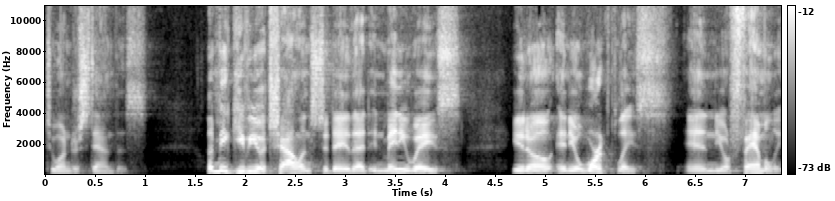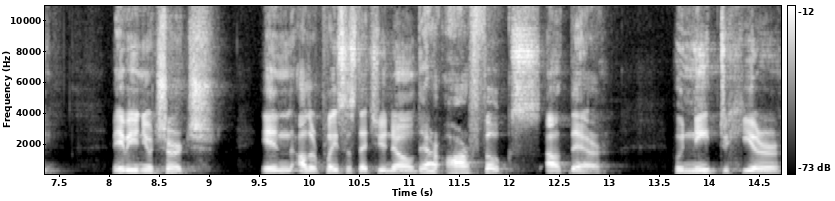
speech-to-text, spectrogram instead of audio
to understand this. Let me give you a challenge today that in many ways, you know, in your workplace, in your family, maybe in your church, in other places that you know, there are folks out there who need to hear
